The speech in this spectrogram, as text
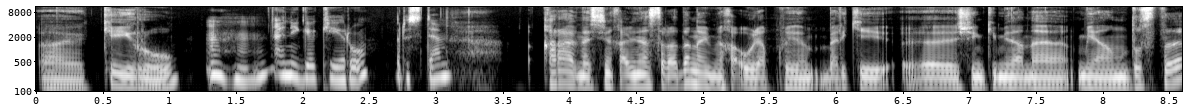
ә, кейру. Мгм. ә неге кейру? Рүстәм қара мына сен менен сұрадың? Мен ойлап қоямын. Бәлки ә, чөнки мен аны мен аның досты.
